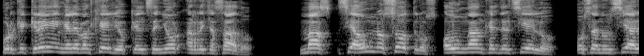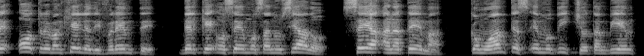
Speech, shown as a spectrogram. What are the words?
porque creen en el Evangelio que el Señor ha rechazado. Mas si aún nosotros o un ángel del cielo os anunciare otro evangelio diferente del que os hemos anunciado, sea anatema. Como antes hemos dicho también,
